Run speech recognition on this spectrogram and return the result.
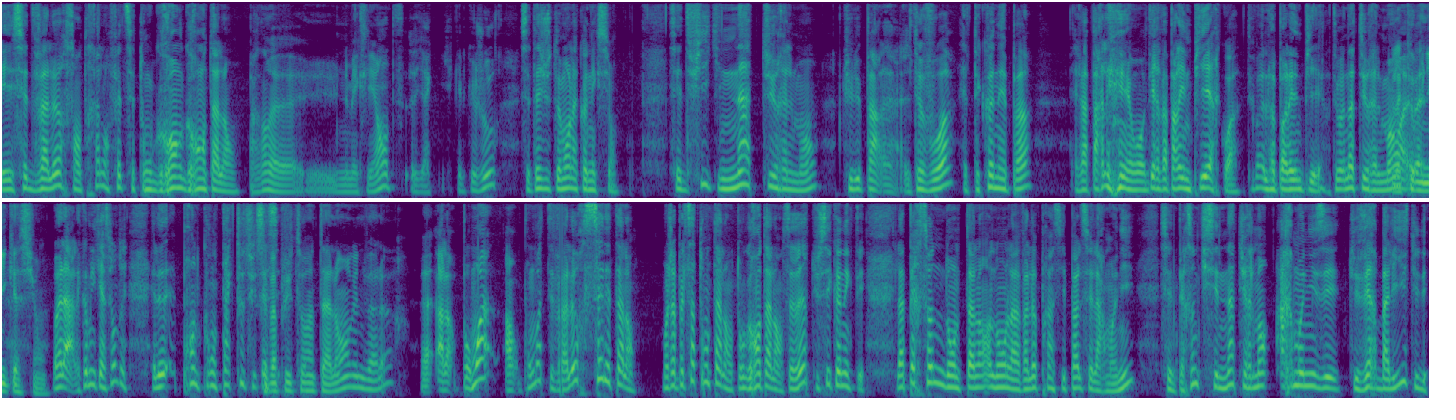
Et cette valeur centrale, en fait, c'est ton grand, grand talent. Par exemple, euh, une de mes clientes, euh, il y a, quelques jours, c'était justement la connexion. Cette fille qui, naturellement, tu lui parles, elle te voit, elle te connaît pas, elle va parler, on va dire, elle va parler une pierre, quoi. Tu vois, elle va parler une pierre. Tu vois, naturellement. La va- communication. voilà, la communication, elle prendre contact tout de suite. C'est pas plutôt un talent qu'une valeur? Euh, Alors pour moi, alors pour moi, tes valeurs, c'est les talents. Moi, j'appelle ça ton talent, ton grand talent. C'est-à-dire tu sais connecter. La personne dont le talent, dont la valeur principale, c'est l'harmonie, c'est une personne qui sait naturellement harmoniser. Tu verbalises, tu dis,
